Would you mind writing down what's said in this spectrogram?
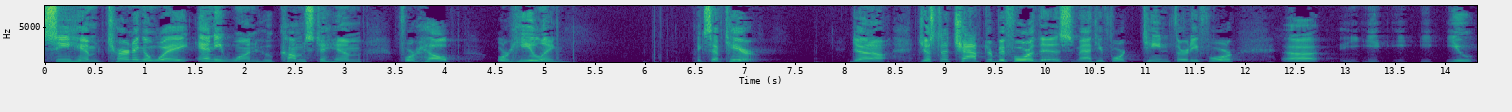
see him turning away anyone who comes to him for help or healing except here. Now, just a chapter before this, Matthew 14 34, uh, you,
